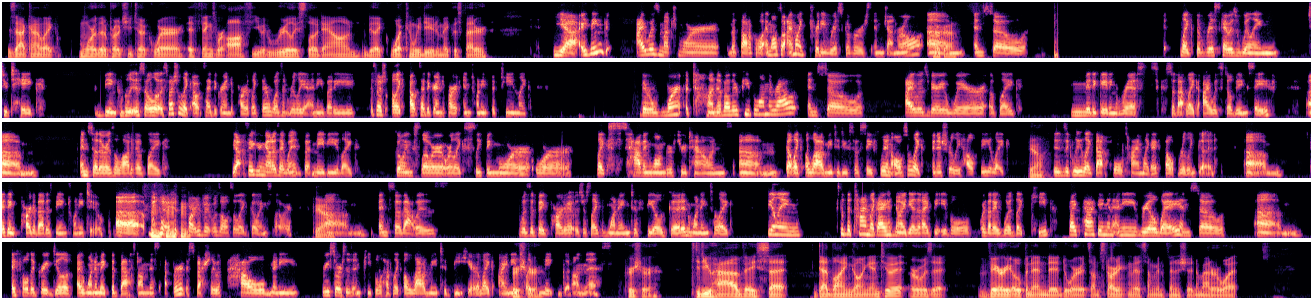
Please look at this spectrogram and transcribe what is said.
is that kind of like more the approach you took where if things were off you would really slow down and be like what can we do to make this better yeah i think I was much more methodical. I'm also I'm like pretty risk averse in general. Um okay. and so like the risk I was willing to take being completely solo, especially like outside the Grand Depart, like there wasn't really anybody, especially like outside the Grand Depart in 2015, like there weren't a ton of other people on the route. And so I was very aware of like mitigating risk so that like I was still being safe. Um, and so there was a lot of like, yeah, figuring out as I went, but maybe like going slower or like sleeping more or like having longer through towns um, that like allowed me to do so safely and also like finish really healthy. Like, yeah, physically, like that whole time, like I felt really good. Um, I think part of that is being 22. Uh, part of it was also like going slower. Yeah. Um, and so that was was a big part of it was just like wanting to feel good and wanting to like feeling because at the time like i had no idea that i'd be able or that i would like keep bike packing in any real way and so um i felt a great deal of i want to make the best on this effort especially with how many resources and people have like allowed me to be here like i need For to like make good on this For sure did you have a set deadline going into it or was it very open ended where it's I'm starting this, I'm going to finish it no matter what?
